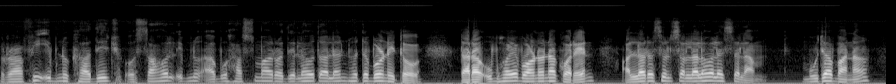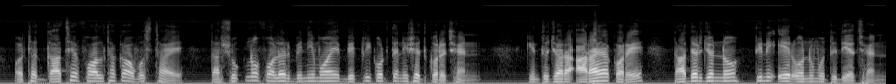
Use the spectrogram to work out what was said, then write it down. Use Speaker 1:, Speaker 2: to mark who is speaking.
Speaker 1: রাফি ইবনু খাদিজ ও সাহল ইবনু আবু হাসমা রদিল্লাহ তাল্লাহ্ন হতে বর্ণিত। তারা উভয়ে বর্ণনা করেন, আল্লাহ রসুল সাল্লাহ আলাইসাল্লাম মুজাবানা অর্থাৎ গাছে ফল থাকা অবস্থায় তা শুকনো ফলের বিনিময়ে বিক্রি করতে নিষেধ করেছেন। কিন্তু যারা আড়ায়া করে, তাদের জন্য তিনি এর অনুমতি দিয়েছেন।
